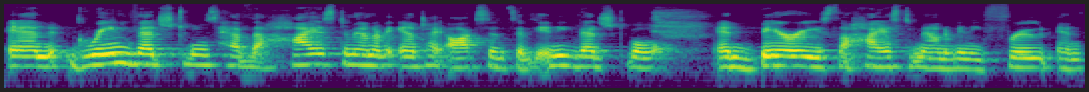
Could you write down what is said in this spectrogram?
And green vegetables have the highest amount of antioxidants of any vegetable, and berries the highest amount of any fruit. And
